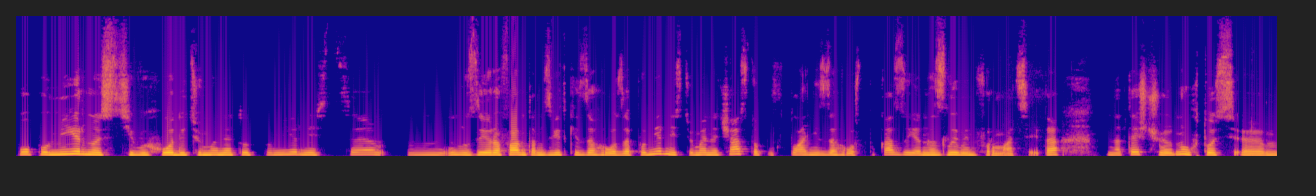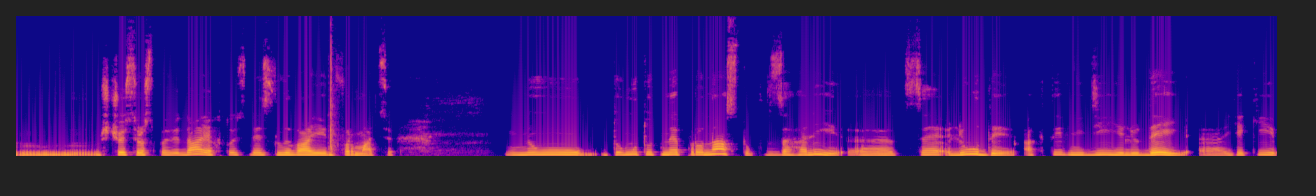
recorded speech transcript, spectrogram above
по помірності виходить, у мене тут помірність це ну, з іерофантом, звідки загроза. Помірність у мене часто в плані загроз показує на злив інформації, та? на те, що ну, хтось е, щось розповідає, хтось десь зливає інформацію. Ну, тому тут не про наступ взагалі. Е, Це люди, активні дії людей, е, які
